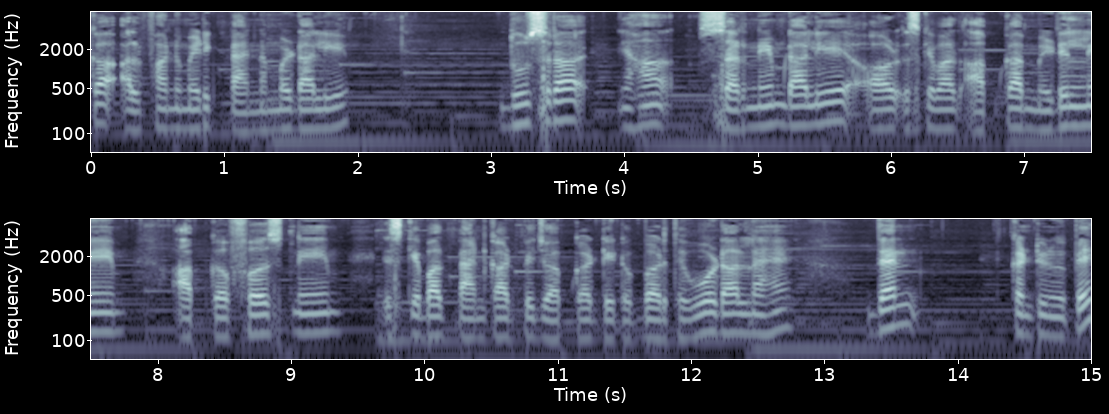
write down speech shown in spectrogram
का अल्फ़ान्यूमेरिक पैन नंबर डालिए। दूसरा, यहाँ सरनेम डालिए और उसके बाद आपका मिडिल नेम, आपका फ़र्स्ट नेम, इसके बाद पैन कार्ड पे जो आपका डेट ऑफ़ बर्थ है वो डालना है। देन कंटिन्यू पे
